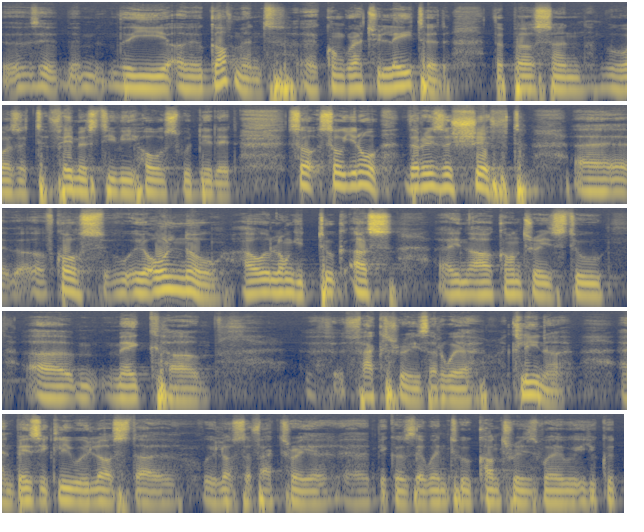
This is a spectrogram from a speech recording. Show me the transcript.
the uh, government uh, congratulated the person who was a famous TV host who did it. So, so you know, there is a shift. Uh, of course, we all know how long it took us in our countries to uh, make factories that were cleaner. And basically, we lost uh, we lost the factory uh, uh, because they went to countries where you could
